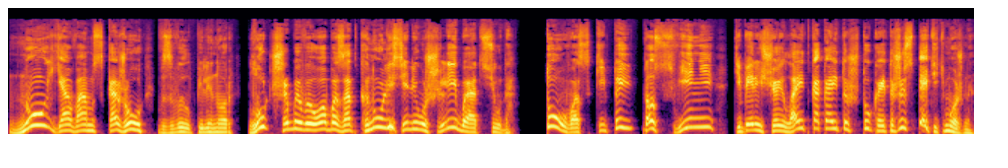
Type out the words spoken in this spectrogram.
Ну, я вам скажу, взвыл Пеленор, лучше бы вы оба заткнулись или ушли бы отсюда. То у вас киты, то свиньи, теперь еще и лает какая-то штука, это же спятить можно.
